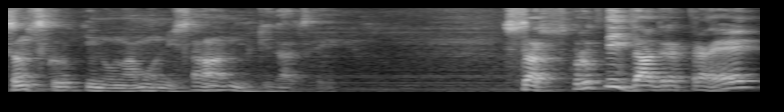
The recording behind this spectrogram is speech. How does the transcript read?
સંસ્કૃતિનું નામો નિશાન મીટી જશે. સંસ્કૃતિ જાગૃત રહે,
